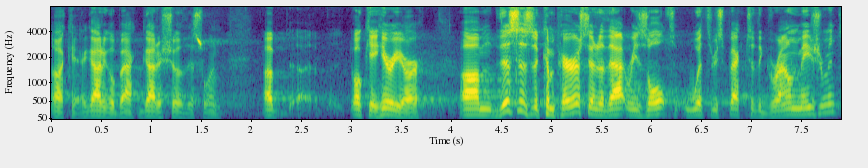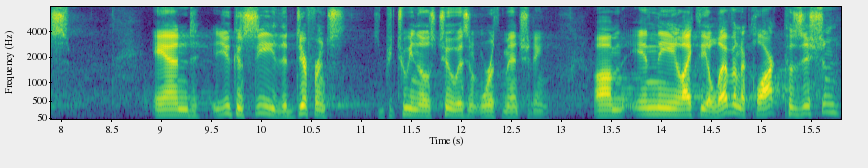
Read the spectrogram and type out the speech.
Okay, I got to go back. I got to show this one. Uh, uh, okay, here you are. Um, this is a comparison of that result with respect to the ground measurements. And you can see the difference between those two isn't worth mentioning. Um, in the, like the 11 o'clock position,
